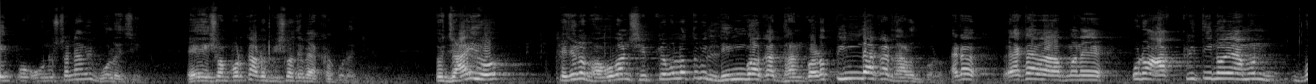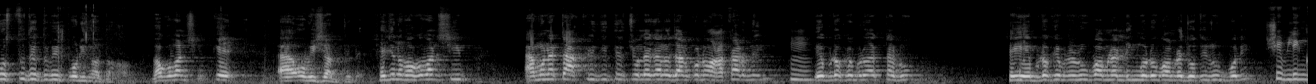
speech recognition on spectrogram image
এই অনুষ্ঠানে আমি বলেছি এই সম্পর্কে আরও বিশদে ব্যাখ্যা করেছি। তো যাই হোক সেই জন্য ভগবান শিবকে বলল তুমি লিঙ্গ আকার ধারণ করো পিণ্ড আকার ধারণ করো। একটা একটা মানে কোনো আকৃতি নয় এমন বস্তুতে তুমি পরিণত হও। ভগবান শিবকে অভিশাপ দিলে। সেই জন্য ভগবান শিব এমন একটা আকৃতিতে চলে গেল যার কোনো আকার নেই। এবড়ো খেবড়ো একটা রূপ। সেই এবড়ো খেবড়ো রূপ আমরা লিঙ্গ রূপ আমরা জ্যোতিরূপ বলি। শিবলিঙ্গ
